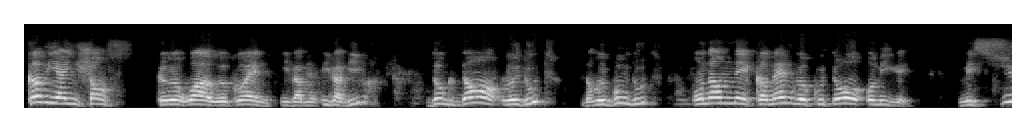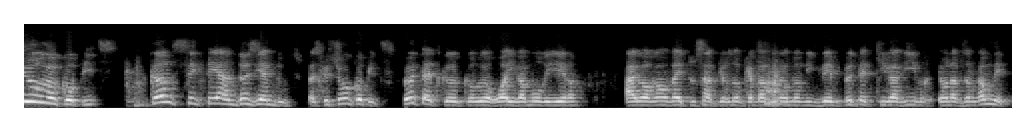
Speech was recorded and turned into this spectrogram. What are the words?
comme il y a une chance que le roi, le Cohen, il va, il va vivre, donc dans le doute, dans le bon doute, on emmenait quand même le couteau au migvé. Mais sur le Kopitz, comme c'était un deuxième doute, parce que sur le Kopitz, peut-être que, le roi il va mourir, alors on va être tous impurs, donc peut-être qu'il va vivre et on a besoin de l'emmener.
